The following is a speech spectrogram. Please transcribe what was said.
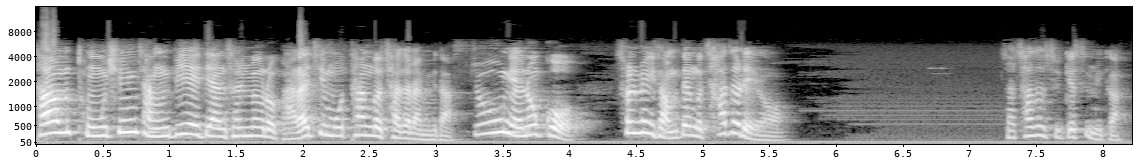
다음 통신 장비에 대한 설명으로 바라지 못한 거 찾으랍니다. 쭉 내놓고 설명이 잘못된 거 찾으래요. 자, 찾을 수 있겠습니까?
